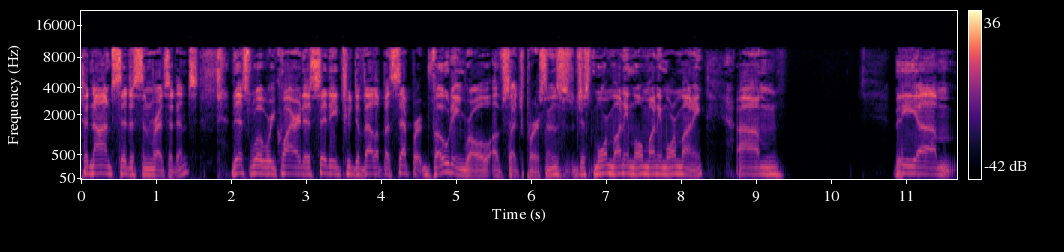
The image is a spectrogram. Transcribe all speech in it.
to non-citizen residents. This will require the city to develop a separate voting roll of such persons. Just more money, more money, more money. Um, the um,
